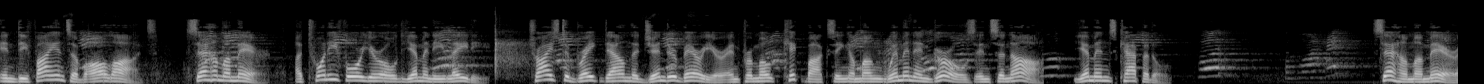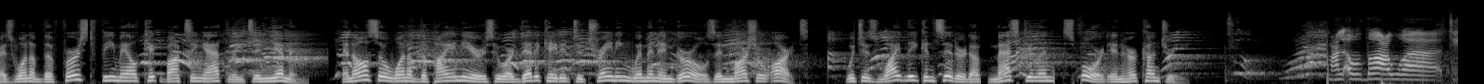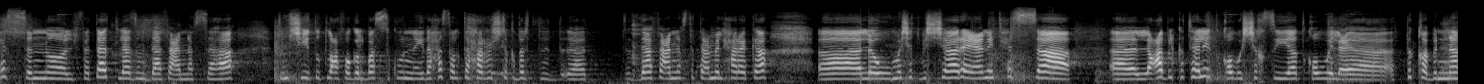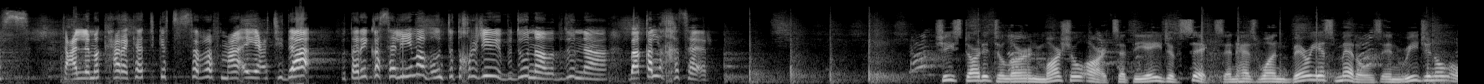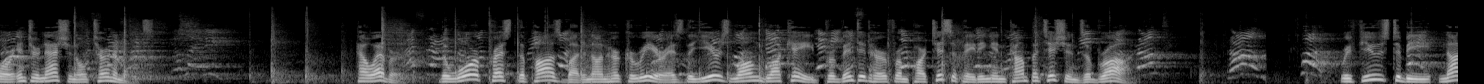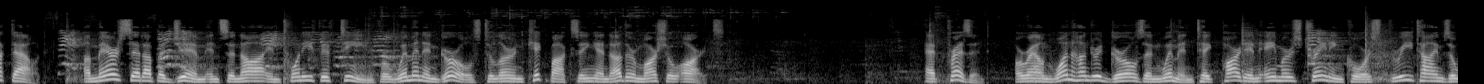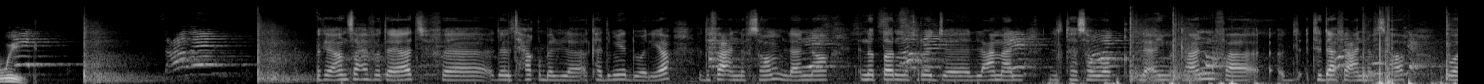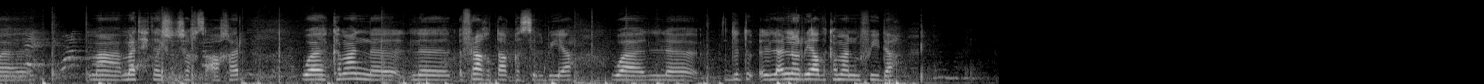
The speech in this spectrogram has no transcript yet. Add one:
In defiance of all odds, Seham Amer, a 24-year-old Yemeni lady, tries to break down the gender barrier and promote kickboxing among women and girls in Sana'a, Yemen's capital. Seham Amer is one of the first female kickboxing athletes in Yemen, and also one of the pioneers who are dedicated to training women and girls in martial arts, which is widely considered a masculine sport in her country. مع الأوضاع وتحس إنه الفتاة لازم تدافع عن نفسها تمشي تطلع فوق الباص تكون إذا حصل تحرش تقدر تد- تدافع عن نفسها تعمل حركة. آه، لو مشت بالشارع يعني تحس آه، الالعاب القتاليه تقوي الشخصيه تقوي الثقة بالنفس. تعلمك حركات كيف تتصرف مع أي اعتداء بطريقة سليمة وأنت تخرجي بدون بدون بأقل خسائر. She started to learn martial arts at the age of six and has won various medals in regional or international tournaments. However, the war pressed the pause button on her career as the years-long blockade prevented her from participating in competitions abroad. Refused to be knocked out. Amer set up a gym in Sana'a in 2015 for women and girls to learn kickboxing and other martial arts. At present, around 100 girls and women take part in Amer's training course three times a week. انصح الفتيات في الالتحاق بالأكاديمية الدولية للدفاع عن نفسهم لأنه نضطر نخرج العمل للتسوق لأي مكان فتدافع عن نفسها وما ما تحتاج لشخص آخر وكمان لإفراغ الطاقة السلبية ول... لأن الرياضة كمان مفيدة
